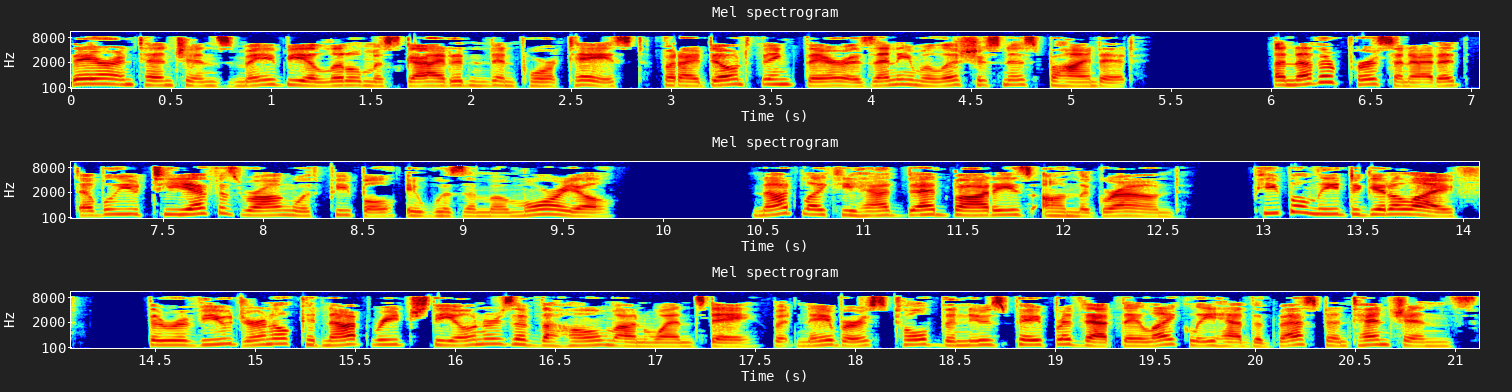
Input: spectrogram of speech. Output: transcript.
Their intentions may be a little misguided and in poor taste, but I don't think there is any maliciousness behind it. Another person added, WTF is wrong with people, it was a memorial. Not like he had dead bodies on the ground. People need to get a life. The Review Journal could not reach the owners of the home on Wednesday, but neighbors told the newspaper that they likely had the best intentions.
